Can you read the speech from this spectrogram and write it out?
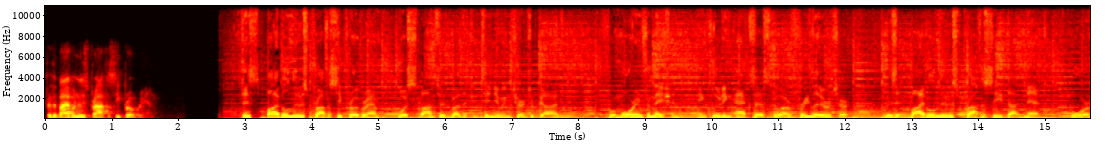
for the Bible News Prophecy Program. This Bible News Prophecy Program was sponsored by the Continuing Church of God. For more information, including access to our free literature, visit BibleNewsProphecy.net or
